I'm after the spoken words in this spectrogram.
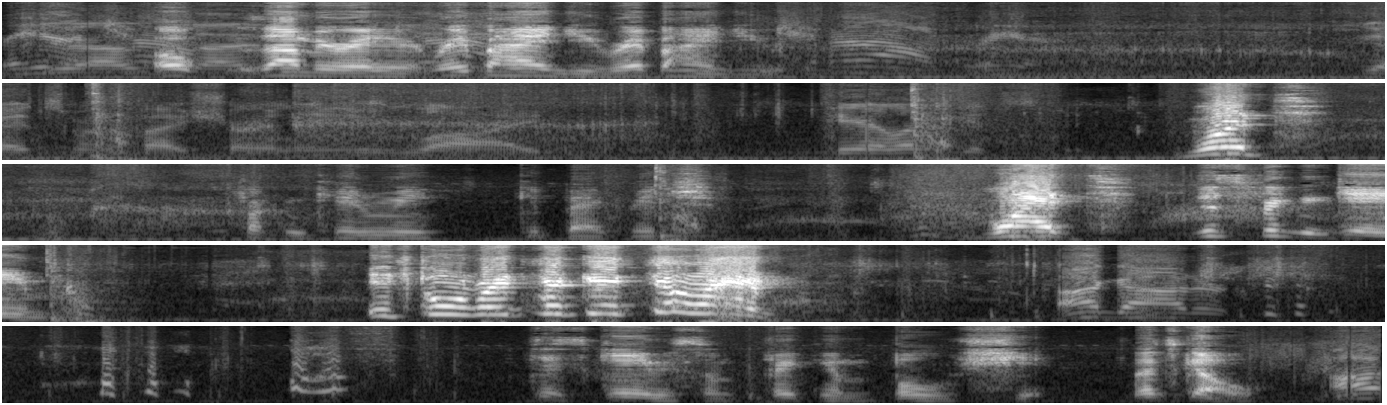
Right here. Oh, around. zombie right here. Right behind you. Right behind you. Turn around. Right here. You guys went by Charlene, you lied. Here, let me get this. What? Fucking kidding me? Get back, bitch. What? This freaking game. It's going right freaking to him! I got her! This game is some freaking bullshit. Let's go. Oh,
